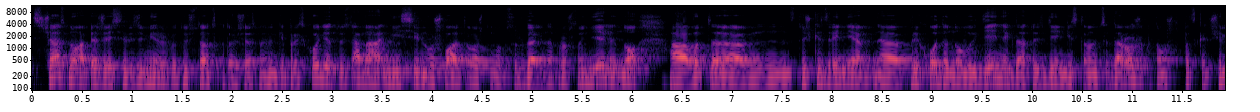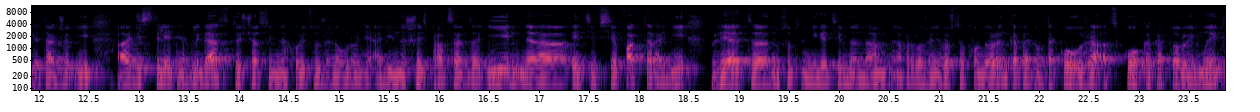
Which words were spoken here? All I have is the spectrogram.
сейчас, ну, опять же, если резюмировать эту ситуацию, которая сейчас на рынке происходит, то есть она не сильно ушла от того, что мы обсуждали на прошлой неделе, но а, вот э, с точки зрения прихода новых денег, да, то есть деньги становятся дороже, потому что подскочили также и десятилетние облигации, то есть сейчас они находятся уже на уровне 1,6%, и эти все факторы, они влияют, ну, собственно, негативно на продолжение роста фондового рынка, поэтому такого же отскока, который мы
